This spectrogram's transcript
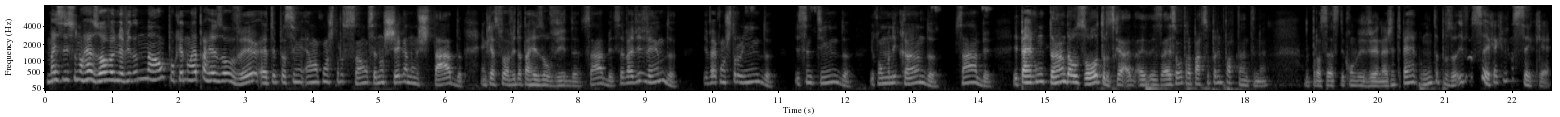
Mas isso não resolve a minha vida. Não, porque não é para resolver. É tipo assim, é uma construção. Você não chega num estado em que a sua vida tá resolvida, sabe? Você vai vivendo e vai construindo e sentindo e comunicando, sabe? E perguntando aos outros. Que essa é outra parte super importante, né? Do processo de conviver, né? A gente pergunta pros outros. E você? O que é que você quer?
